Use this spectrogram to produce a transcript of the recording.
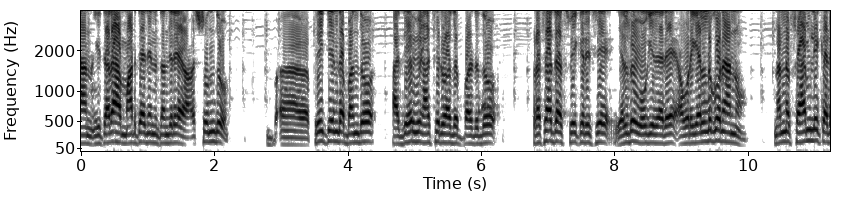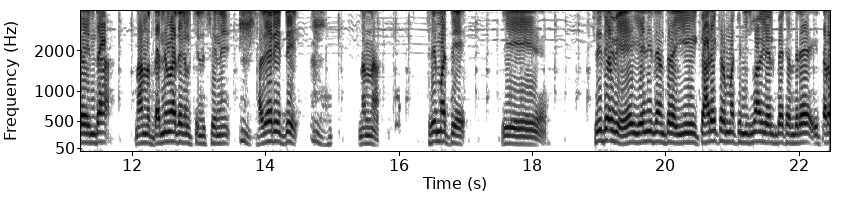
ನಾನು ಈ ತರ ಮಾಡ್ತಾ ಇದ್ದೇನೆ ಅಂತಂದ್ರೆ ಅಷ್ಟೊಂದು ಪ್ರೀತಿಯಿಂದ ಬಂದು ಆ ದೇವಿ ಆಶೀರ್ವಾದ ಪಡೆದು ಪ್ರಸಾದ ಸ್ವೀಕರಿಸಿ ಎಲ್ಲರೂ ಹೋಗಿದ್ದಾರೆ. ಅವರಿಗೆಲ್ರಿಗೂ ನಾನು ನನ್ನ ಫ್ಯಾಮಿಲಿ ಕಡೆಯಿಂದ ನಾನು ಧನ್ಯವಾದಗಳು ತಿಳಿಸ್ತೀನಿ. ಅದೇ ರೀತಿ ನನ್ನ ಶ್ರೀಮತಿ ಈ ಶ್ರೀದೇವಿ ಏನಿದೆ ಅಂದ್ರೆ ಈ ಕಾರ್ಯಕ್ರಮಕ್ಕೆ ನಿಜವಾಗ್ಲೂ ಹೇಳ್ಬೇಕಂದ್ರೆ ಈ ತರ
